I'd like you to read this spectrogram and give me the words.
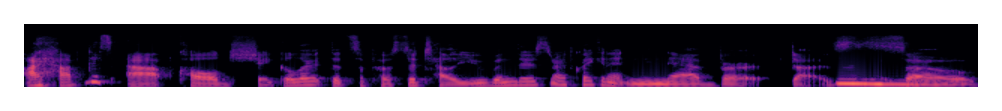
I have this app called Shake Alert that's supposed to tell you when there's an earthquake, and it never does. So hmm, I'm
